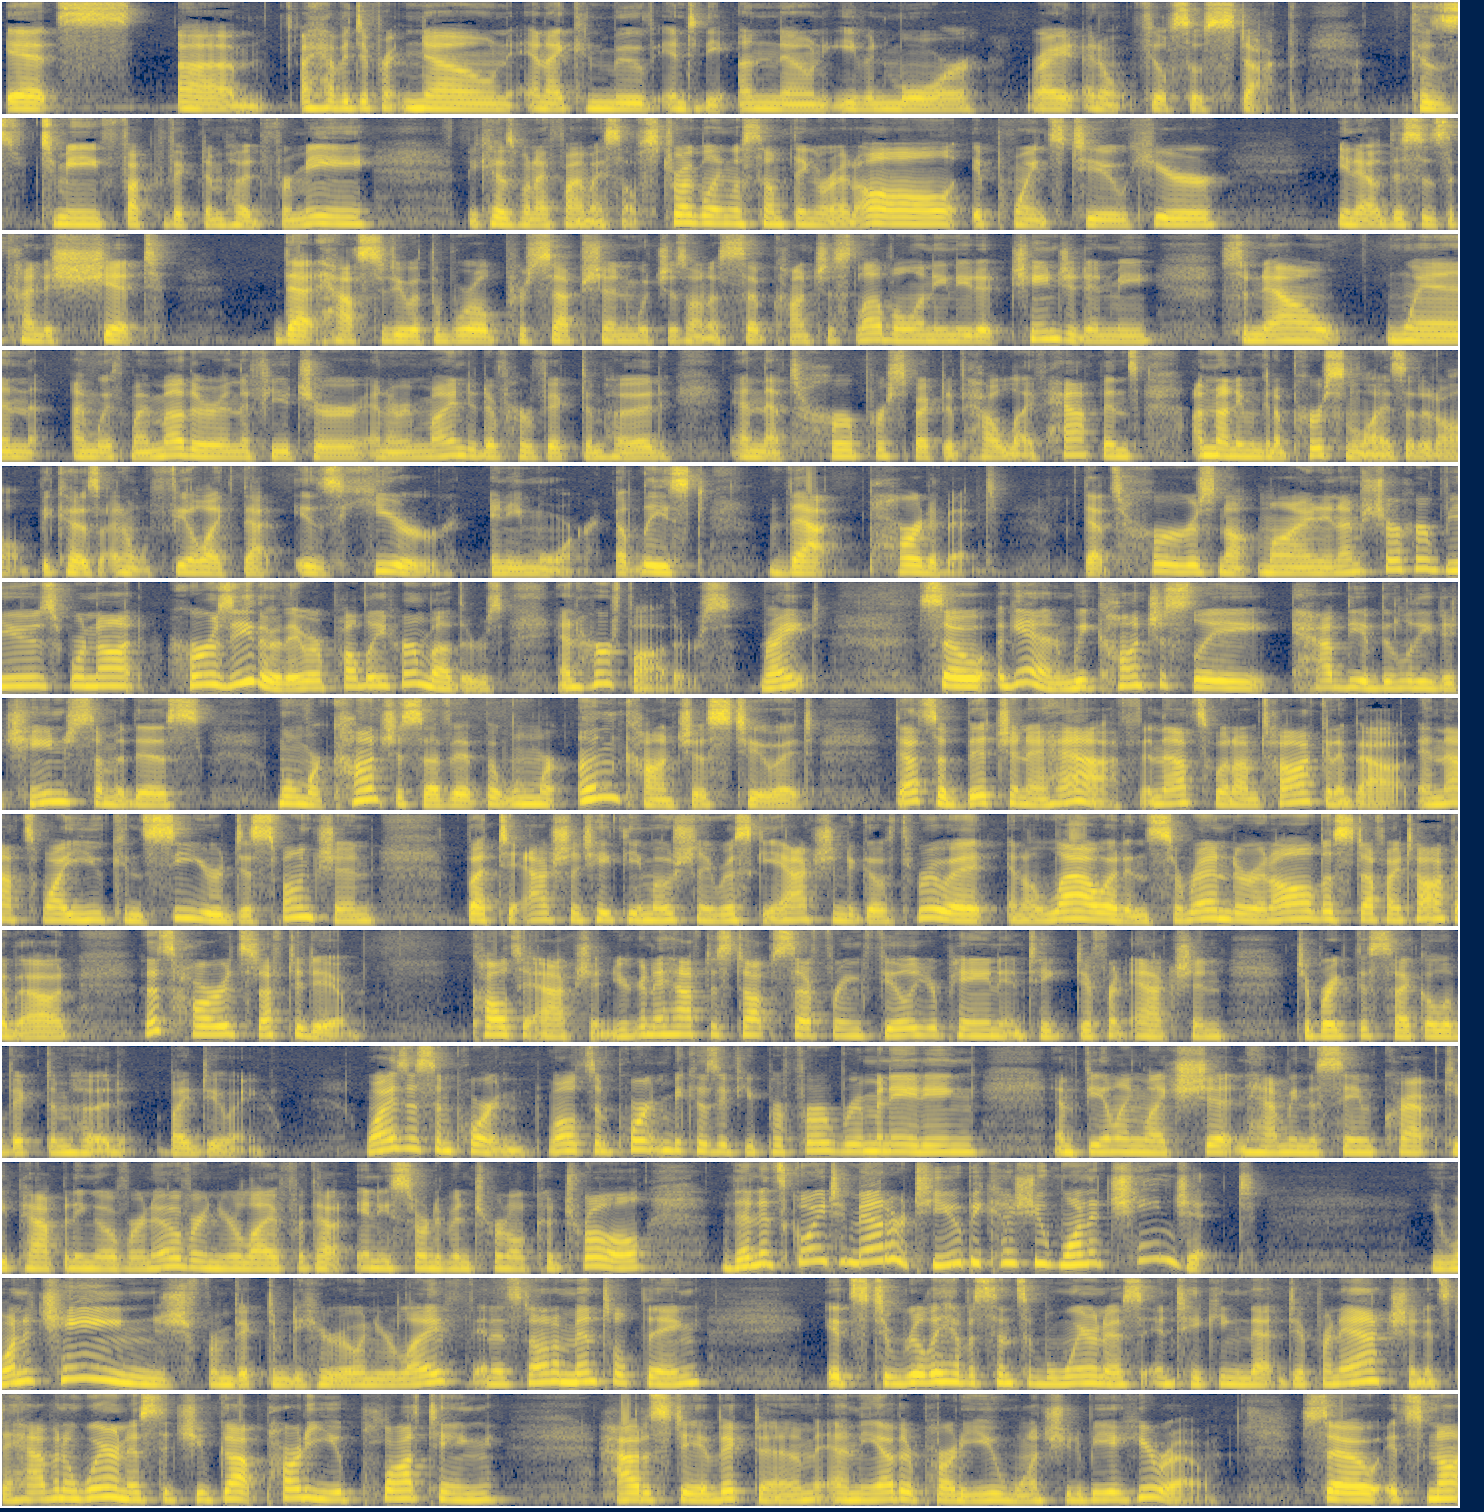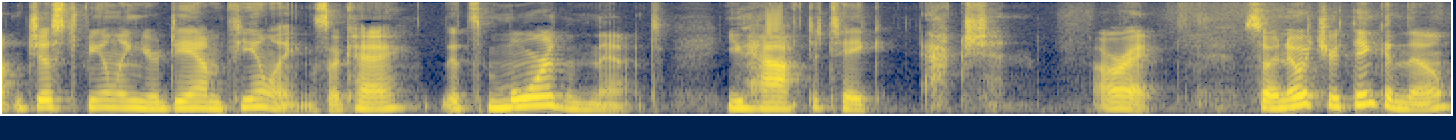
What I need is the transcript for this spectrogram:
It's um, I have a different known and I can move into the unknown even more right? I don't feel so stuck. Because to me, fuck victimhood for me. Because when I find myself struggling with something or at all, it points to here, you know, this is the kind of shit that has to do with the world perception, which is on a subconscious level, and you need to change it in me. So now, when I'm with my mother in the future and I'm reminded of her victimhood, and that's her perspective how life happens, I'm not even going to personalize it at all because I don't feel like that is here anymore, at least that part of it That's hers, not mine. And I'm sure her views were not hers either. They were probably her mother's and her father's, right? So again, we consciously have the ability to change some of this when we're conscious of it, but when we're unconscious to it, that's a bitch and a half. And that's what I'm talking about. And that's why you can see your dysfunction, but to actually take the emotionally risky action to go through it and allow it and surrender and all the stuff I talk about, that's hard stuff to do. Call to action. You're going to have to stop suffering, feel your pain, and take different action to break the cycle of victimhood by doing. Why is this important? Well, it's important because if you prefer ruminating and feeling like shit and having the same crap keep happening over and over in your life without any sort of internal control, then it's going to matter to you because you want to change it. You want to change from victim to hero in your life, and it's not a mental thing. It's to really have a sense of awareness and taking that different action. It's to have an awareness that you've got part of you plotting how to stay a victim, and the other part of you wants you to be a hero. So it's not just feeling your damn feelings, okay? It's more than that. You have to take action. All right. So I know what you're thinking though.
